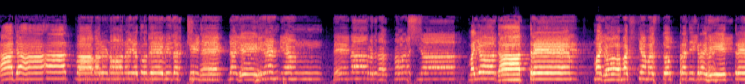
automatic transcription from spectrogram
राजा आत्मा वरुणो नयतु देवि दक्षिणेऽग्नये हिरण्यम् वयोदात्रे मयो मह्यमस्तु प्रतिगृहीत्रे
